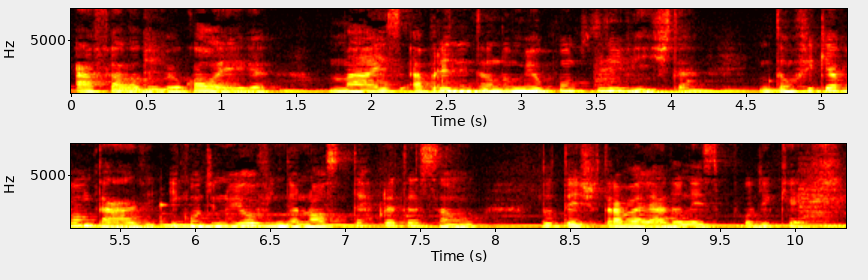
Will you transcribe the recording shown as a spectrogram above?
à fala do meu colega, mas apresentando o meu ponto de vista. Então fique à vontade e continue ouvindo a nossa interpretação do texto trabalhado nesse podcast.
